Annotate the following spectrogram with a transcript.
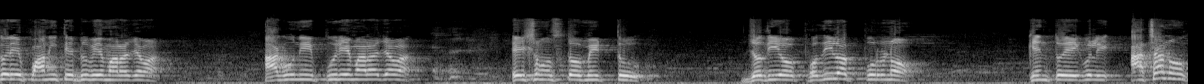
করে পানিতে ডুবে মারা যাওয়া, আগুনে পুড়ে মারা যাওয়া। এই সমস্ত মৃত্যু যদিও ফজিলতপূর্ণ কিন্তু এগুলি আচানক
